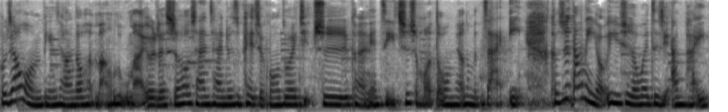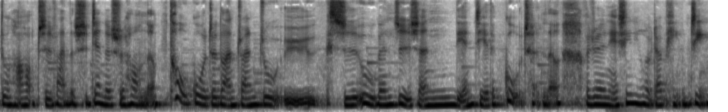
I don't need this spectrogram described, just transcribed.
我知道我们平常都很忙碌嘛，有的时候三餐就是配着工作一起吃，可能连自己吃什么都没有那么在意。可是当你有意识的为自己安排一顿好好吃饭的时间的时候呢，透过这段专注于食物跟自身连接的过程呢，我觉得你的心情会比较平静，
